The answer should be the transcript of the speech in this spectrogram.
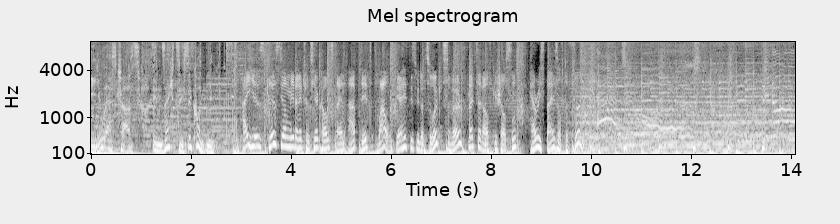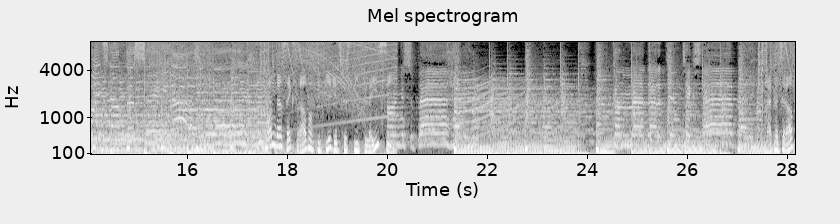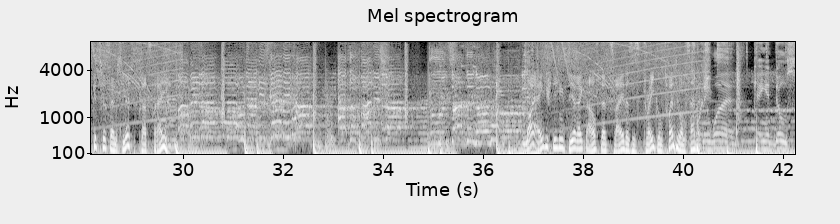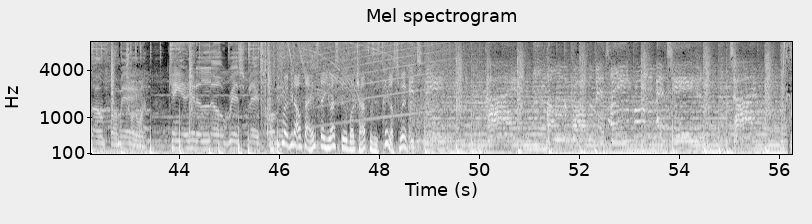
Die US-Charts in 60 Sekunden. Hi, hier ist Christian Mederich und hier kommt dein Update. Wow, der Hit ist wieder zurück. Zwölf Plätze raufgeschossen. Harry Styles auf der 5. Von der 6 rauf auf die 4 geht's für Steve Lacey. Plätze rauf geht's für Sam Smith, Platz 3. Neu eingestiegen direkt auf der 2, das ist Drake und 21 Savage. 21, can you do something for me? Can you hit a little rich flex for me? Diesmal wieder auf der 1 der US Billboard Charts, das ist Taylor Swift.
